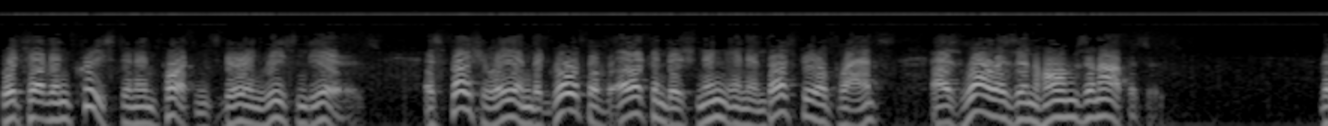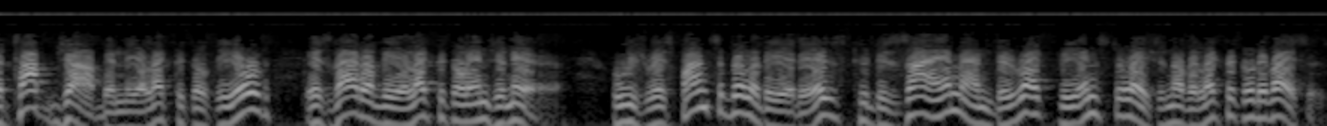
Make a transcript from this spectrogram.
which have increased in importance during recent years, especially in the growth of air conditioning in industrial plants as well as in homes and offices. The top job in the electrical field is that of the electrical engineer, whose responsibility it is to design and direct the installation of electrical devices.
